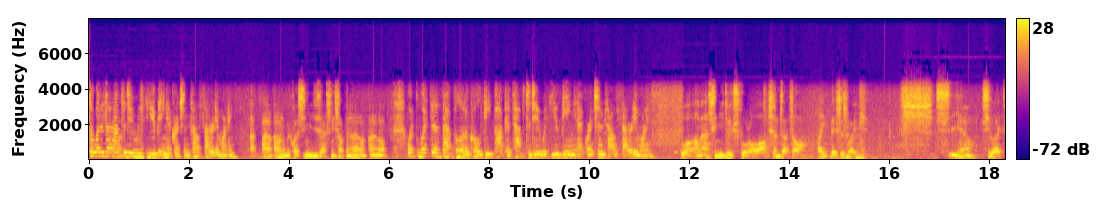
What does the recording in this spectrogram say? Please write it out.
So what does that have to do with you being at Gretchen's house Saturday morning? I, I, don't know the question. You just asked me something. I don't, I don't know. What what does that political deep pockets have to do with you being at Gretchen's house Saturday morning? Well, I'm asking you to explore all options. That's all. Like this is like, she, you know, she likes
